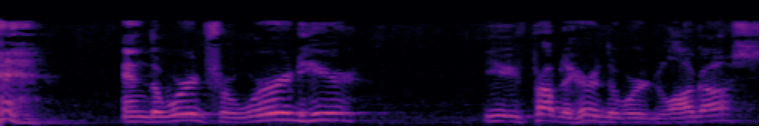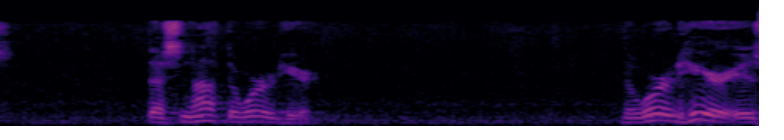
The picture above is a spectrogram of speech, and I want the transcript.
and the word for word here, you've probably heard the word logos. That's not the word here. The word here is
